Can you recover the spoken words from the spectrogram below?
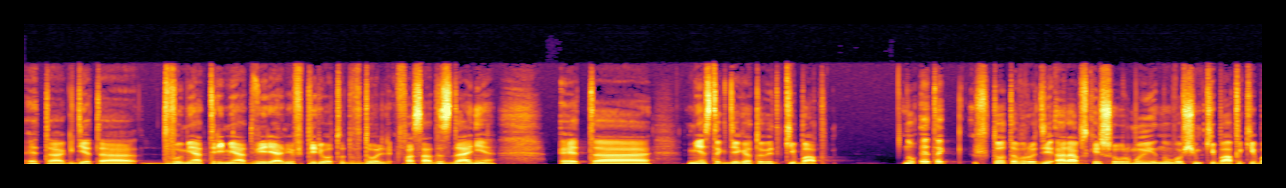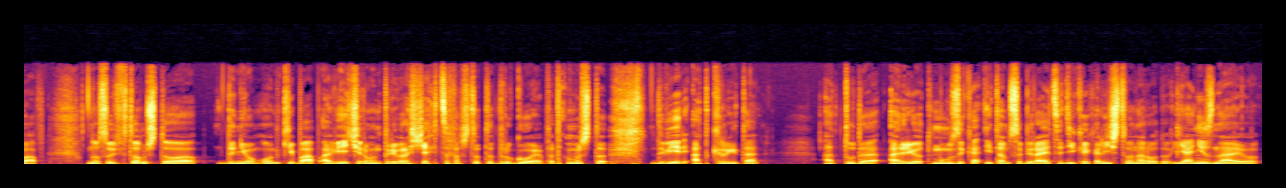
это где-то двумя-тремя дверями вперед вот вдоль фасада здания, это место, где готовят кебаб. Ну, это что-то вроде арабской шаурмы, ну, в общем, кебаб и кебаб. Но суть в том, что днем он кебаб, а вечером он превращается во что-то другое, потому что дверь открыта, оттуда орет музыка, и там собирается дикое количество народу. Я не знаю,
